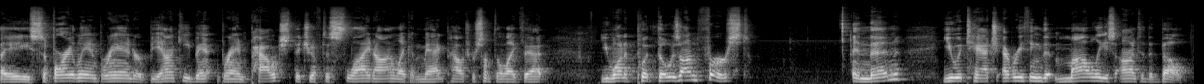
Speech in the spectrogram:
a Safariland brand or Bianchi brand pouch that you have to slide on like a mag pouch or something like that, you want to put those on first and then you attach everything that mollies onto the belt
